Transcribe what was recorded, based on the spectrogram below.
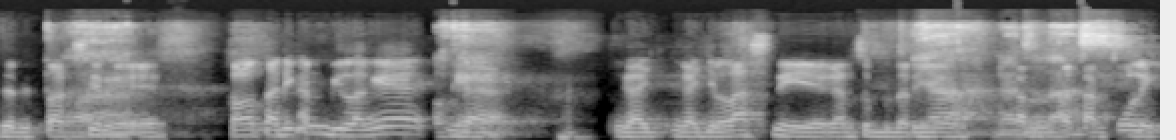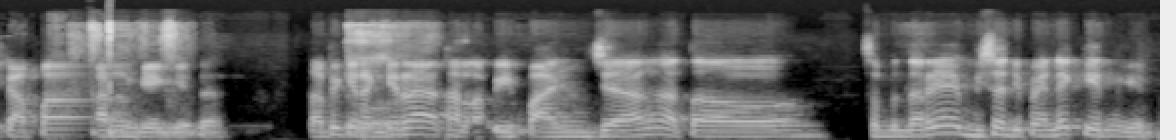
Dari taksir Wah. ya. Kalau tadi kan bilangnya nggak nggak nggak jelas nih ya kan sebenarnya nggak akan, jelas. akan pulih kapan kayak gitu. Tapi kira-kira akan lebih panjang atau sebenarnya bisa dipendekin gitu.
